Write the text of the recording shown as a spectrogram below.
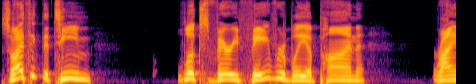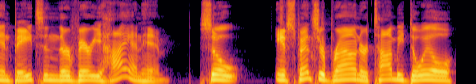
So I think the team looks very favorably upon Ryan Bates and they're very high on him. So if Spencer Brown or Tommy Doyle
